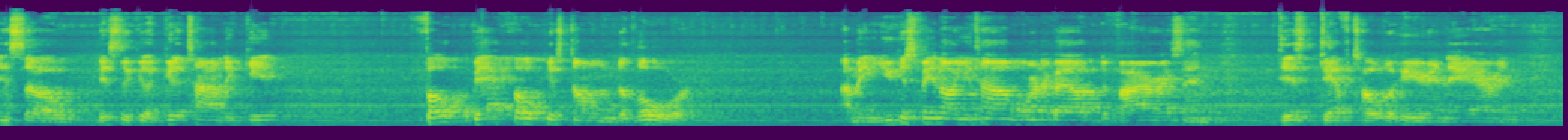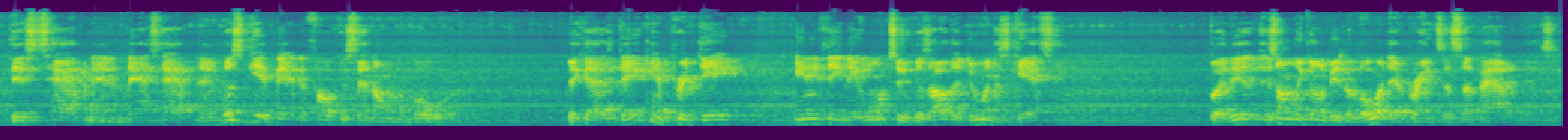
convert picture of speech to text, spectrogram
And so this is a good, time to get folk back focused on the Lord. I mean, you can spend all your time worrying about the virus and this death total here and there and this is happening and that's happening. Let's get back to focusing on the Lord because they can predict anything they want to because all they're doing is guessing. But it's only going to be the Lord that brings us up out of this.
